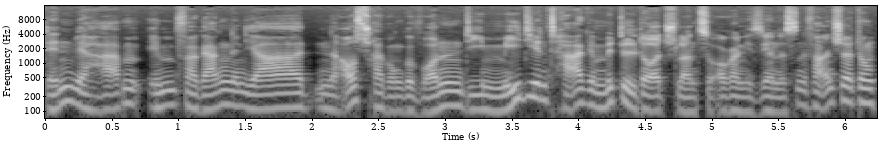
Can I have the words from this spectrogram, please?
Denn wir haben im vergangenen Jahr eine Ausschreibung gewonnen, die Medientage Mitteldeutschland zu organisieren. Das ist eine Veranstaltung,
